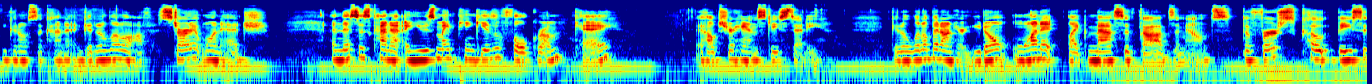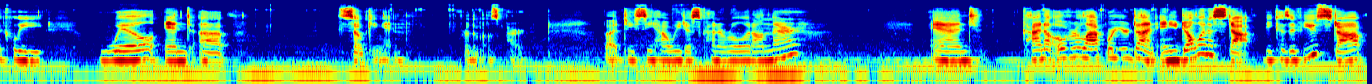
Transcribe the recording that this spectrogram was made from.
You can also kind of get it a little off. Start at one edge. And this is kind of, I use my pinky as a fulcrum, okay? It helps your hand stay steady. Get a little bit on here. You don't want it like massive gobs amounts. The first coat basically will end up soaking in for the most part. But do you see how we just kind of roll it on there? And kind of overlap where you're done. And you don't want to stop because if you stop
